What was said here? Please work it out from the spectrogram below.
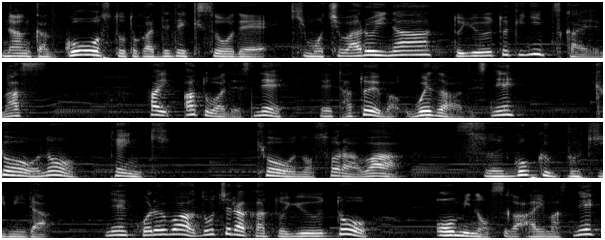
なんかゴーストとか出てきそうで気持ち悪いなという時に使えます。はい、あとはですね、え例えばウェザーですね。今日の天気、今日の空はすごく不気味だ。ね、これはどちらかというと、オミノスが合いますね。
